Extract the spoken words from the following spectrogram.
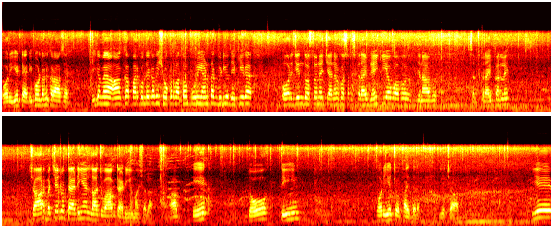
और ये टैडी गोल्डन क्रॉस है। ठीक है, मैं आँख का पारकुंदे का भी शो करवाता हूँ। पूरी एंड तक वीडियो देखिएगा। और जिन दोस्तों ने चैनल को सब्सक्राइब नहीं किया वो अब जनाब सब्सक्राइब कर लें। चार बच्चे जो टैडी हैं, लाजवाब टैडी हैं, माशाल्लाह। आप एक, दो, तीन, और ये चौथा इधर है, ये चार। ये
